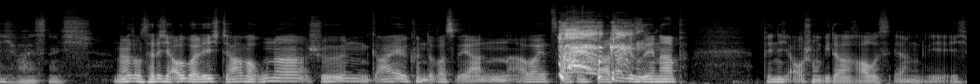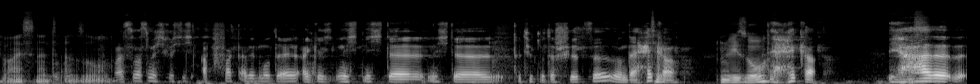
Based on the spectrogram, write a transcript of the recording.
Ich weiß nicht. Ne, sonst hätte ich auch überlegt, ja, Varuna, schön, geil, könnte was werden. Aber jetzt, als ich den Starter gesehen habe, bin ich auch schon wieder raus irgendwie. Ich weiß nicht. Also, Weißt du, was mich richtig abfuckt an dem Modell? Eigentlich nicht, nicht, der, nicht der, der Typ mit der Schürze, sondern der Hacker. und wieso? Der Hacker. Ja, der,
